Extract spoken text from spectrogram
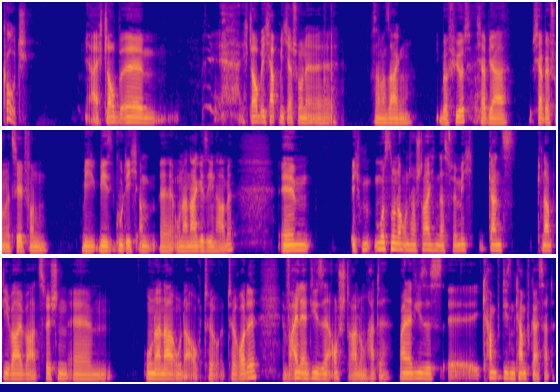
Coach. Ja, ich glaube, ähm, ich glaube, ich habe mich ja schon, äh, was soll man sagen, überführt. Ich habe ja, ich habe ja schon erzählt von wie, wie gut ich am äh, Onana gesehen habe. Ähm, ich muss nur noch unterstreichen, dass für mich ganz knapp die Wahl war zwischen ähm, Onana oder auch Terodde, weil er diese Ausstrahlung hatte, weil er dieses äh, Kampf, diesen Kampfgeist hatte.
